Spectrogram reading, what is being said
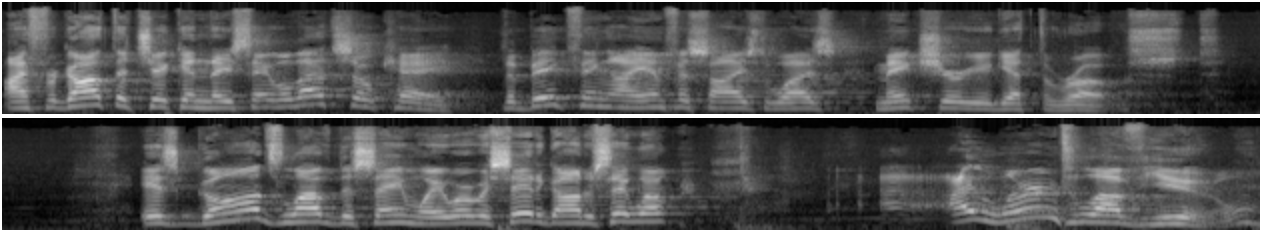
I forgot the chicken. They say, well, that's okay. The big thing I emphasized was make sure you get the roast. Is God's love the same way where we say to God, we say, well, I learned to love you.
